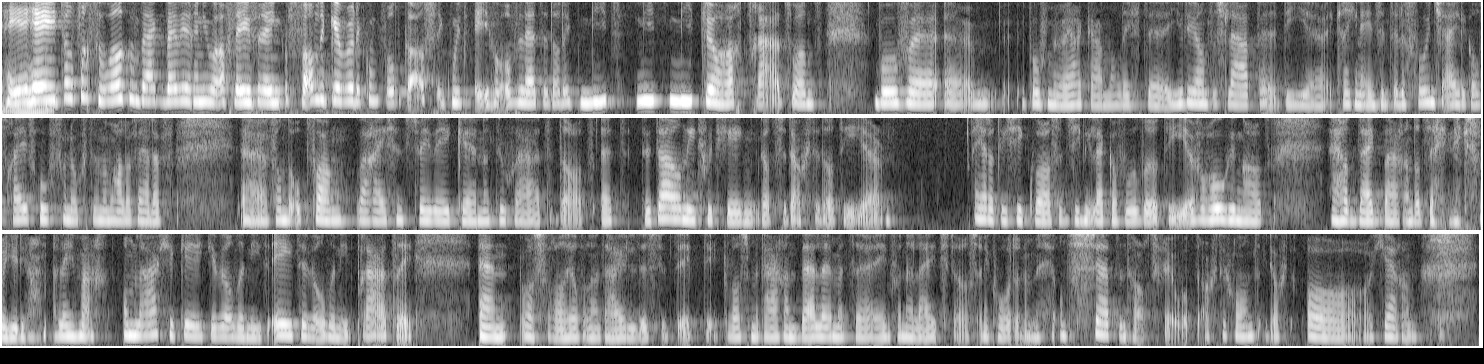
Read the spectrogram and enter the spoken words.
Hey, hey, hey, toppers, welkom back bij weer een nieuwe aflevering van de Kimber de Kom podcast. Ik moet even opletten dat ik niet, niet, niet te hard praat, want boven, ehm, boven mijn werkkamer ligt uh, Julian te slapen. Die, ik kreeg ineens een telefoontje eigenlijk al vrij vroeg vanochtend om half elf. Uh, van de opvang waar hij sinds twee weken naartoe gaat, dat het totaal niet goed ging. Dat ze dachten dat hij, ja, dat hij ziek was, dat hij zich niet lekker voelde, dat hij een verhoging had. Hij had blijkbaar, en dat zegt niks voor jullie, alleen maar omlaag gekeken, wilde niet eten, wilde niet praten. En was vooral heel veel aan het huilen. Dus ik, ik, was met haar aan het bellen, met uh, een van de leidsters. En ik hoorde hem ontzettend hard schreeuwen op de achtergrond. Ik dacht, oh, Germ.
